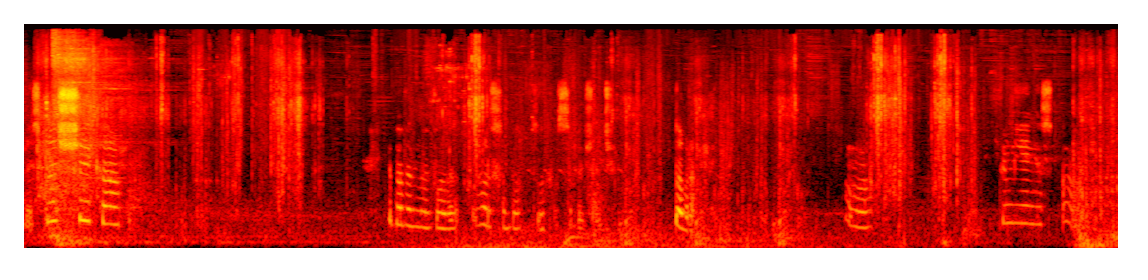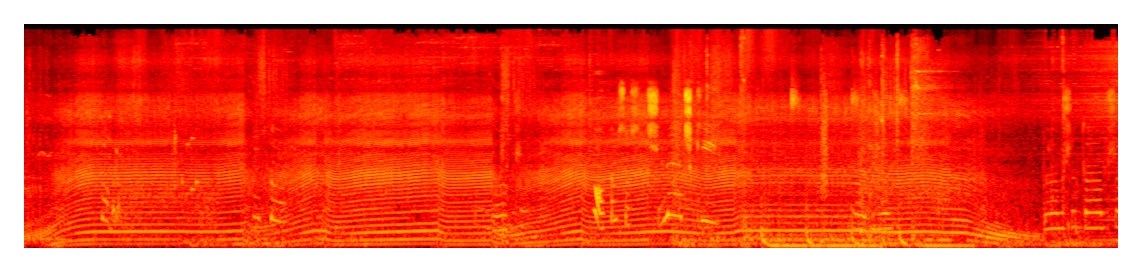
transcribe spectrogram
Bez fleszyka. Chyba wezmę wolę, wolę sobie, sobie wziąć. Dobra. O. Wymienię s- A. Dobra. No to... Dobrze. O, tam są skrzyneczki. Dobrze. Dobrze, dobrze.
